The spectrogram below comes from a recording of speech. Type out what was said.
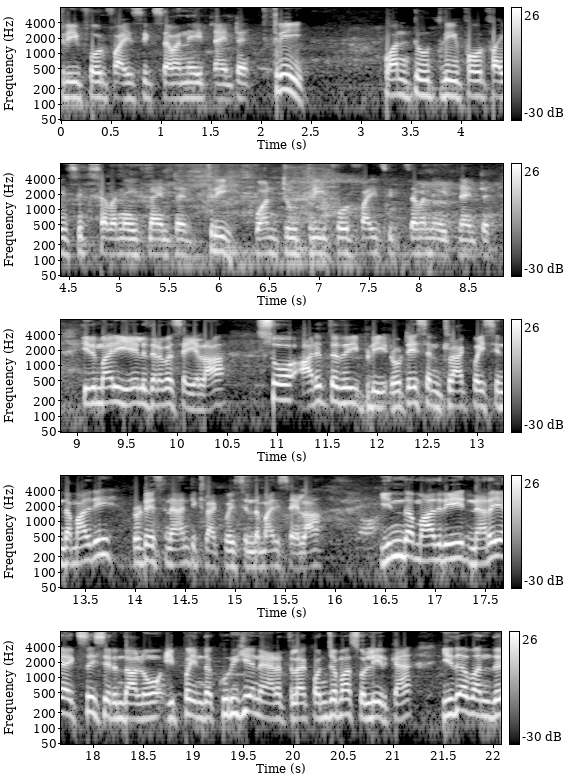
three four five six seven eight nine ten three one two three four five six seven eight nine ten three one two three four five six seven eight nine ten இது மாதிரி ஏழு தடவை செய்யலாம். ஸோ அடுத்தது இப்படி ரொட்டேஷன் கிளாக் வைஸ் இந்த மாதிரி ரொட்டேஷன் ஆன்டி கிளாக் வைஸ் இந்த மாதிரி செய்யலாம். இந்த மாதிரி நிறைய எக்ஸசைஸ் இருந்தாலும் இப்போ இந்த குறுகிய நேரத்தில் கொஞ்சமாக சொல்லியிருக்கேன். இதை வந்து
